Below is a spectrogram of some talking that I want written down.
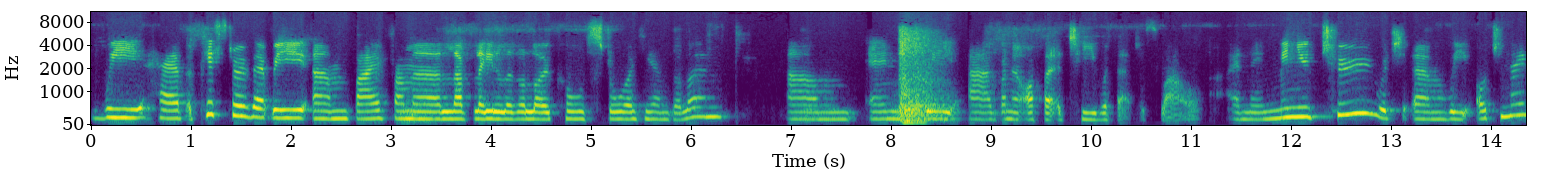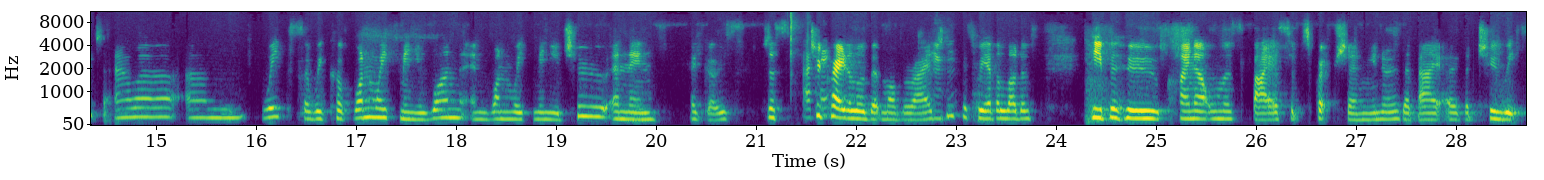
we have a pesto that we um, buy from a lovely little local store here in Berlin. Um, and we are going to offer a tea with that as well. And then menu two, which um, we alternate our um, weeks. So we cook one week menu one and one week menu two, and then it goes just okay. to create a little bit more variety because we have a lot of people who kind of almost buy a subscription, you know, they buy over two weeks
